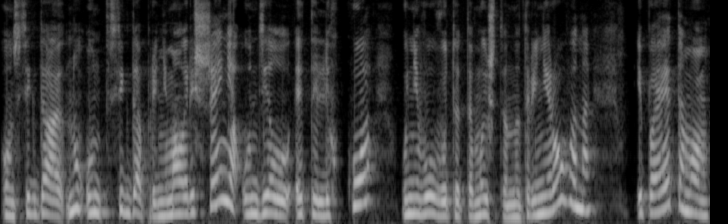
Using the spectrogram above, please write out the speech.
он всегда, ну, он всегда принимал решения, он делал это легко, у него вот эта мышца натренирована, и поэтому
